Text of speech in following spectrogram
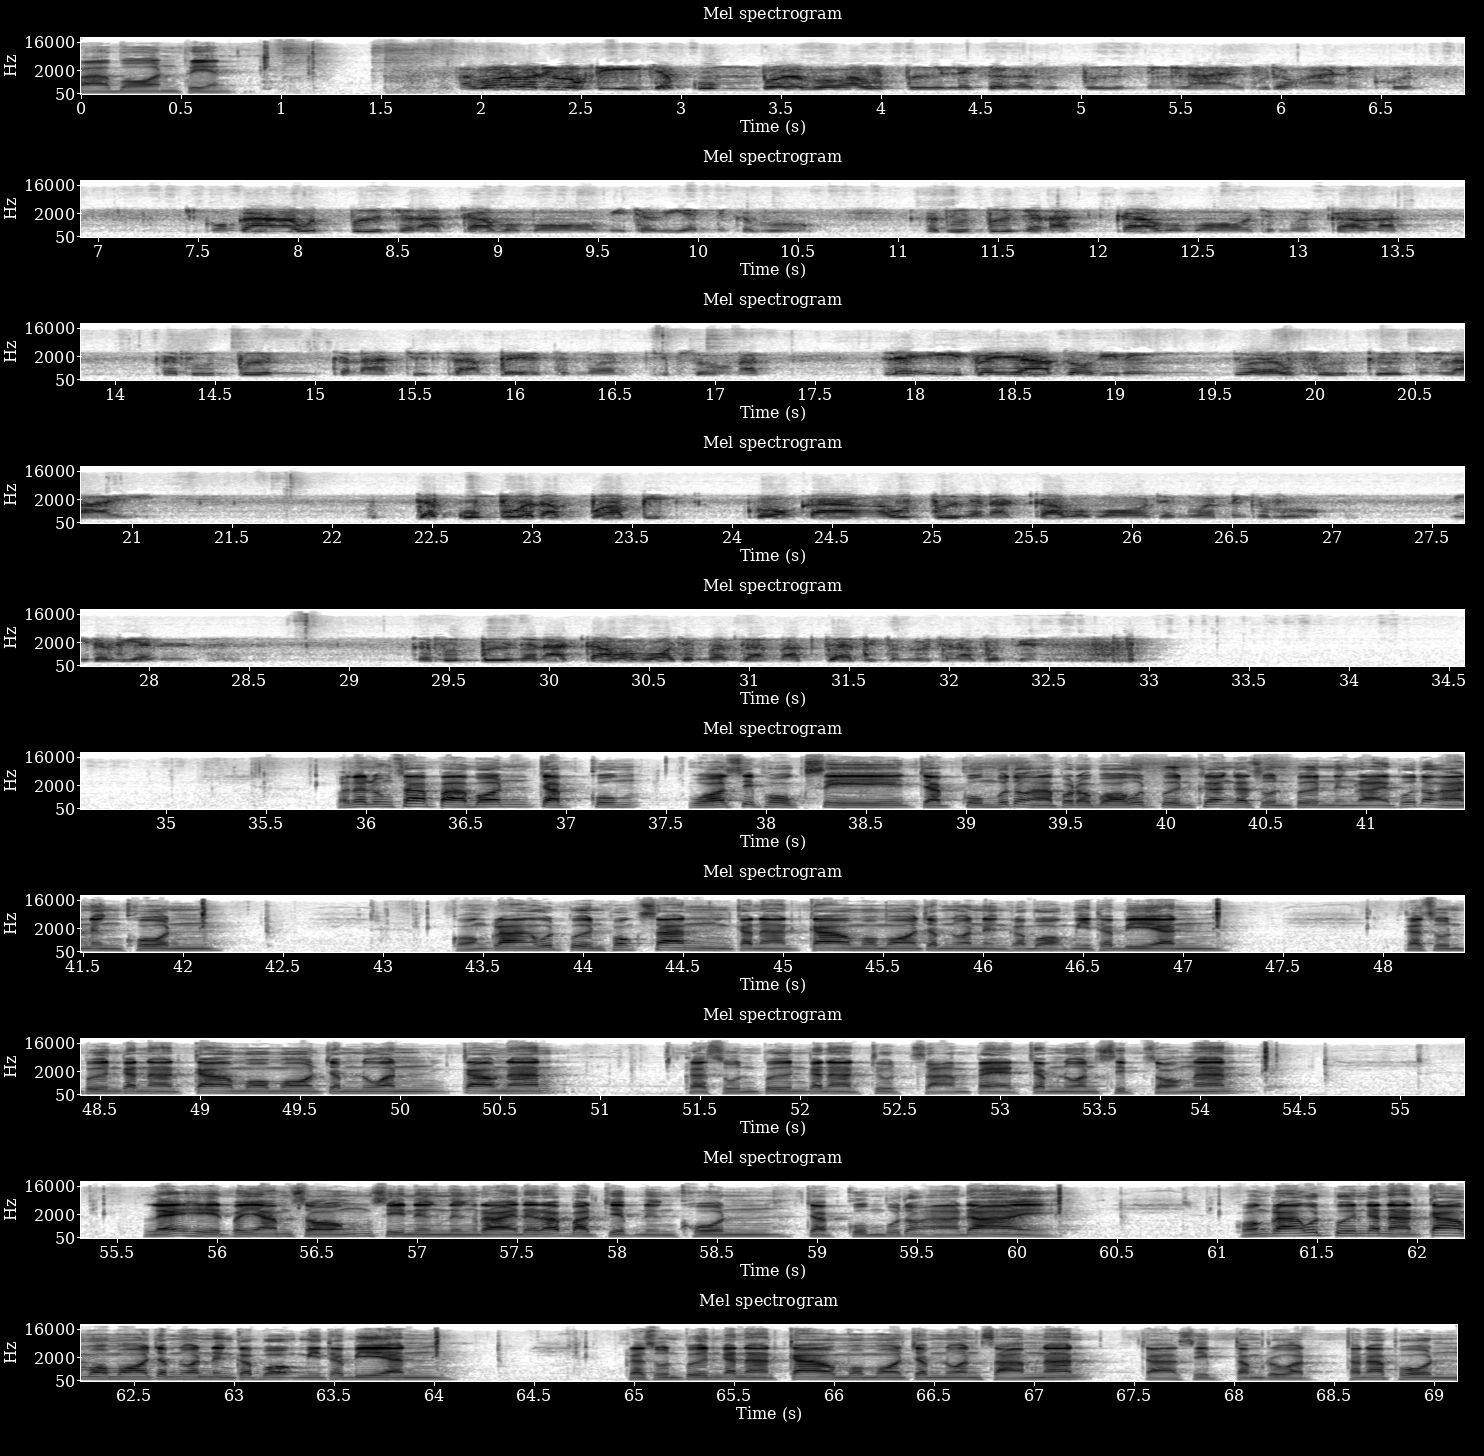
ป่าบอนเปลี่ยนอาวรวันที่บอกดีจับกลุ่มพรบอาวุธปืน และเครื่องกระสุนปืนหนึ่งราย ผู้ต้องหาหนึ่งคนของกลางอาวุธปืนขนาด 9 มม มีทะเบียนหนึ่งกระบอก กระสุนปืนขนาด 9 มมจำนวน 9 นัด กระสุนปืนขนาดจุด38จำนวน 12 นัด และเหตุพยายาม2ทีหนึ่งด้วยอาวุธปืนเกิดหนึ่งราย จับกลุ่มผู้กระทำความผิดของกลางอาวุธปืนขนาด 9 มมจำนวนหนึ่งกระบอก มีทะเบียน กระสุนปืนขนาด 9 มมจำนวนสามนัดจากสิบตำรวจชนะพลเวียนพัทลุงทราบป่าบอลจับกลุ่มวอ16 4 จับกลุ่มผู้ต้องหาพรบอาวุธปืนเครื่องกระสุนปืนหนึ่งรายผู้ต้องหาหนึ่งคน ของกลางอาวุธปืนพกสั้น ขนาด 9 มมจำนวนหนึ่งกระบอกมีทะเบียน กระสุนปืนขนาด 9 มมจำนวน 9 นัดกระสุนปืนขนาดจุด38จำนวน 12 นัด และเหตุพยายาม2 4 1 1รายได้รับบาดเจ็บ1คน จับกลุ่มผู้ต้องหาได้ ของกลางอาวุธปืนขนาด 9 มมจำนวน 1 กระบอกมีทะเบียน กระสุนปืนขนาด 9 มมจำนวน 3 นัดจ่าสิบตำรวจธนพล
